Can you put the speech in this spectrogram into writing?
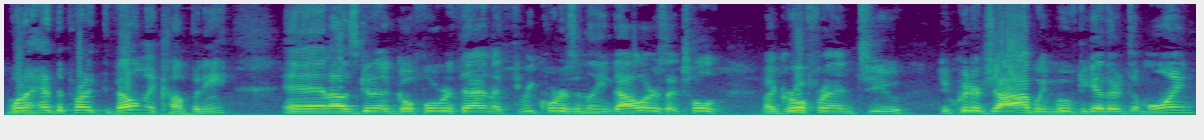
when I had the product development company and I was going to go forward with that and at three quarters of a million dollars, I told my girlfriend to, to quit her job. We moved together to Des Moines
